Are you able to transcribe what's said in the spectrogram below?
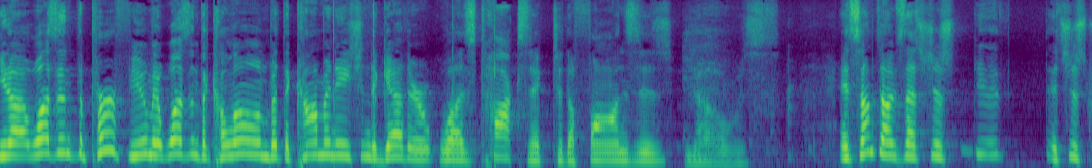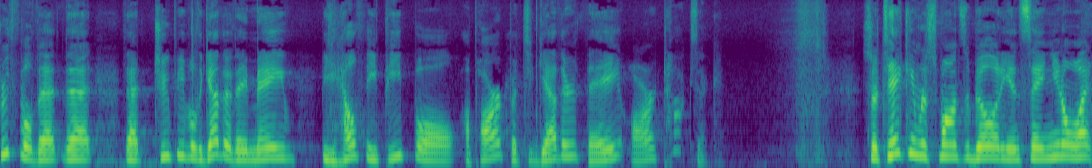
You know, it wasn't the perfume, it wasn't the cologne, but the combination together was toxic to the Fonz's nose. And sometimes that's just, it's just truthful that, that, that two people together, they may be healthy people apart, but together they are toxic. So taking responsibility and saying, you know what,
